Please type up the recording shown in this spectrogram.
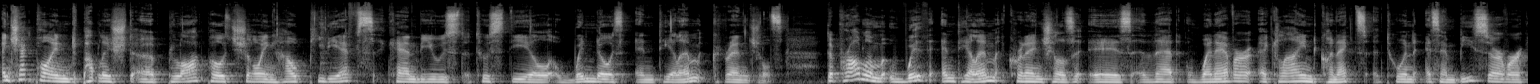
And Checkpoint published a blog post showing how PDFs can be used to steal Windows NTLM credentials. The problem with NTLM credentials is that whenever a client connects to an SMB server,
